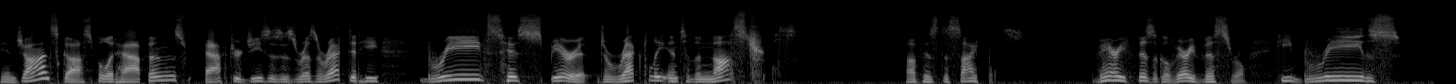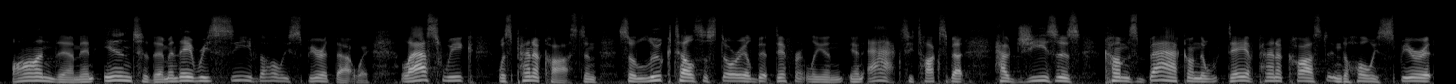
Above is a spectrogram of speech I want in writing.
In John's gospel, it happens after Jesus is resurrected, he breathes his spirit directly into the nostrils of his disciples. Very physical, very visceral. He breathes on them and into them, and they receive the Holy Spirit that way. Last week was Pentecost, and so Luke tells the story a bit differently in, in Acts. He talks about how Jesus comes back on the day of Pentecost in the Holy Spirit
